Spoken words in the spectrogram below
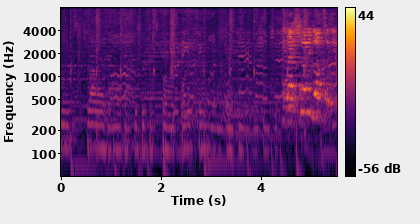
Gifts, flowers and all that. If it is for boyfriend and girlfriend relationship. showing love to the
